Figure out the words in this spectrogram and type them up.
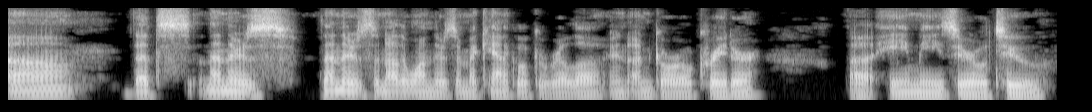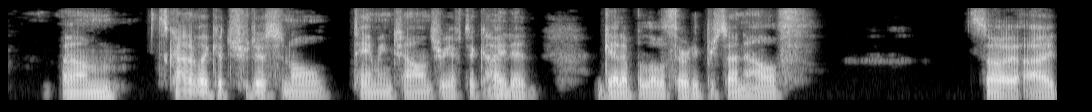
Uh, that's and then there's then there's another one. There's a mechanical gorilla in Un'Goro Crater, uh, A-Me 02. Um, it's kind of like a traditional taming challenge where you have to kite it, get it below thirty percent health. So I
